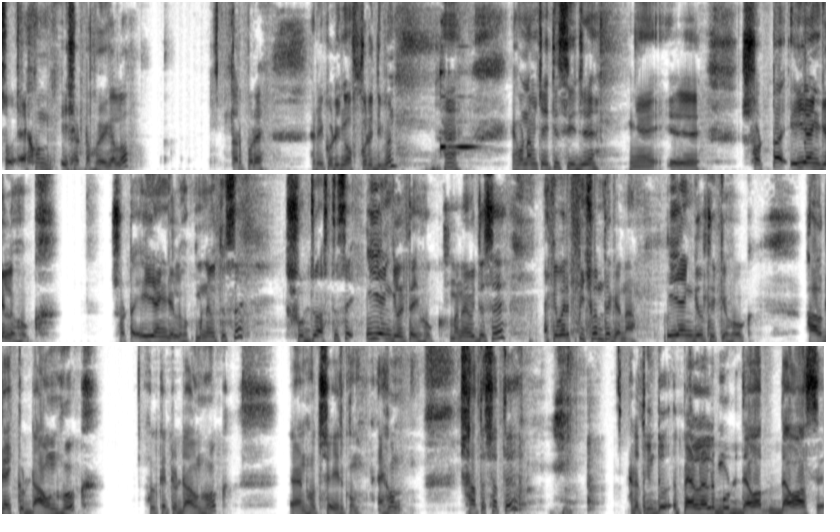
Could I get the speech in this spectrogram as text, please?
সো এখন এই শটটা হয়ে গেল। তারপরে রেকর্ডিং অফ করে দিবেন। হ্যাঁ এখন আমি চাইতেছি যে শটটা এই অ্যাঙ্গেলে হোক। শটটা এই অ্যাঙ্গেল হোক। মানে হইতেছে, সূর্য আসতেছে এই অ্যাঙ্গেলটাই হোক। মানে হইতেছে, একেবারে পিছন থেকে না, এই অ্যাঙ্গেল থেকে হোক। হালকা একটু ডাউন হোক, হালকা একটু ডাউন হোক। অ্যান্ড হচ্ছে এরকম। এখন সাথে সাথে এটা কিন্তু প্যারালাল মুড দেওয়া দেওয়া আছে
